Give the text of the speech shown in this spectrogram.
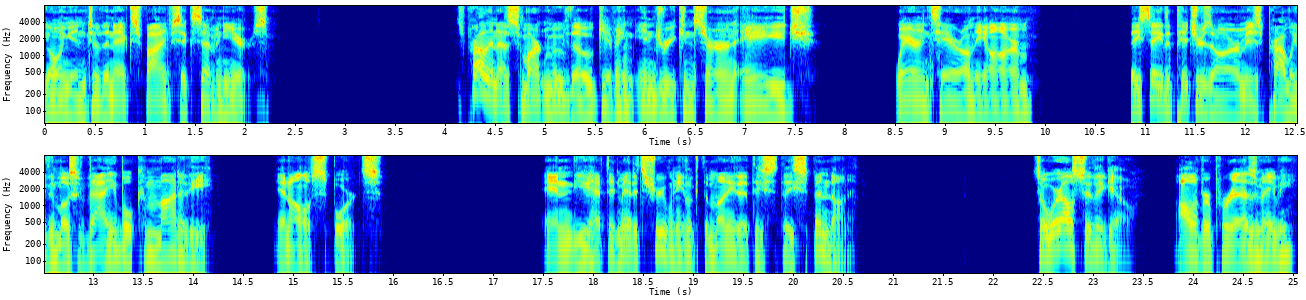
going into the next five, six, seven years. It's probably not a smart move, though, given injury concern, age, wear and tear on the arm. They say the pitcher's arm is probably the most valuable commodity in all of sports. And you have to admit it's true when you look at the money that they, they spend on it. So where else do they go? Oliver Perez, maybe?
